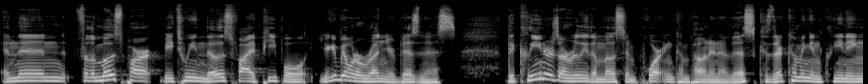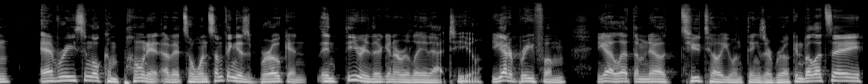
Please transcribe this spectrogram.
And then for the most part, between those five people, you're gonna be able to run your business. The cleaners are really the most important component of this because they're coming and cleaning every single component of it. So when something is broken, in theory, they're going to relay that to you. You got to brief them. You got to let them know to tell you when things are broken. But let's say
